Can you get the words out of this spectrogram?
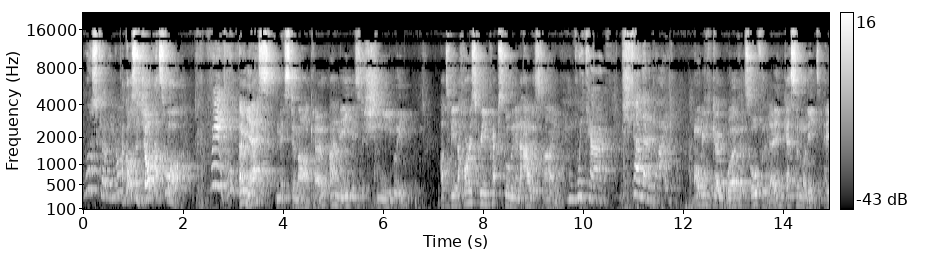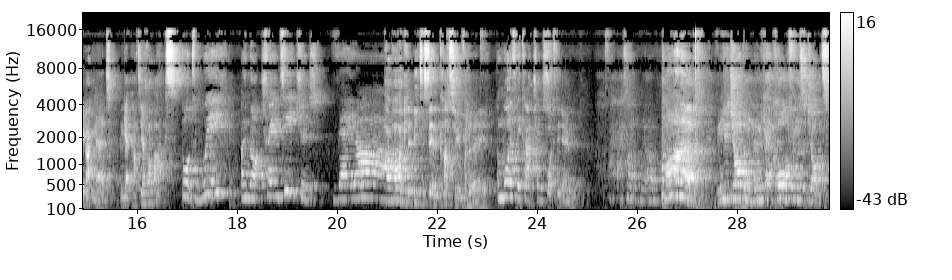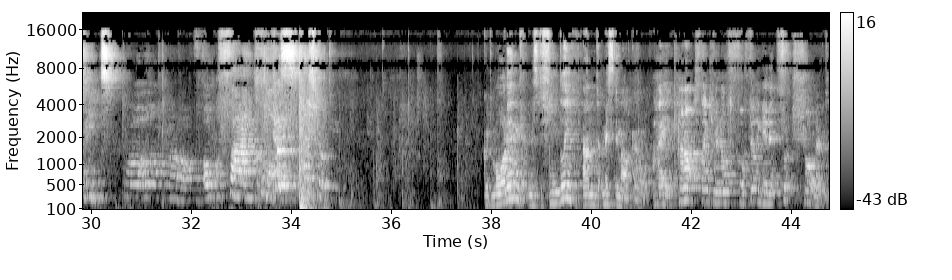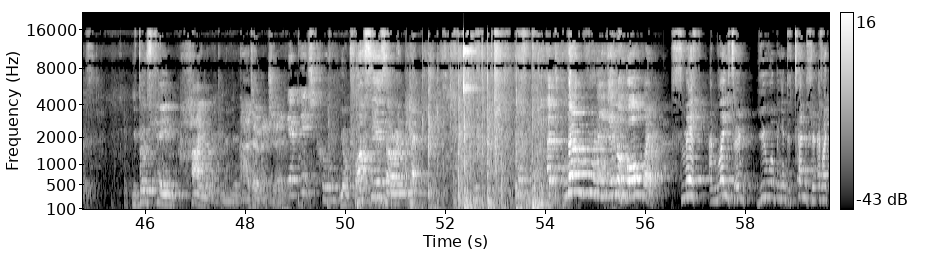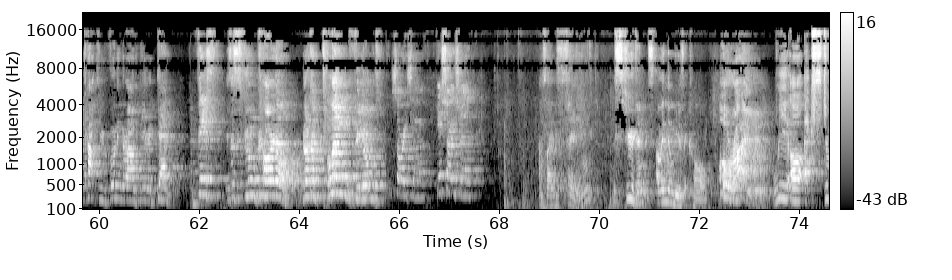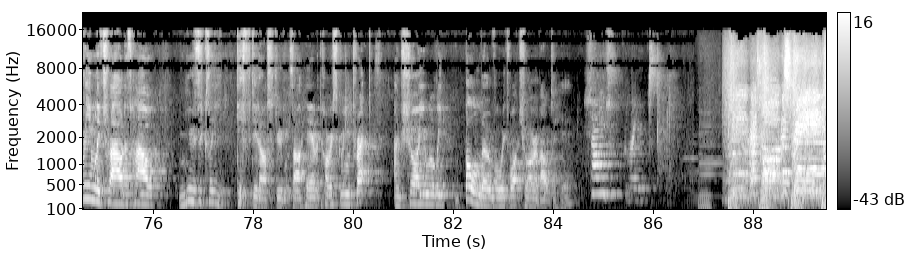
What's going I on? got us a job, that's what. Really? Oh yes, Mr. Marco and me, Mr. Schneebly, are to be at the Horace Green Prep School in an hour's time. We can. We should tell Ned and Patty. Or we could go work at the school for the day, get some money to pay back Ned, and get Patty off our backs. But we are not trained teachers. They are. How hard could it be to sit in a classroom for the day? And what if they catch us? What if they don't? I, I don't know. Come on, Anna! We need a job and then we get a call offering us a job at Spades. Oh. Fine. Come on. Let's go. Good morning, Mr. Schneebly and Miss DeMarco. I cannot thank you enough for filling in at such short notice. You both came highly recommended. Ah, don't mention it. Yeah, it's cool. Your classes are in the next... And no running in the hallway! Smith and Leighton, you will be in detention if I catch you running around here again. This is a school corridor, not a playing field! Sorry, sir. Yes, sorry, sir. As I was saying, the students are in the music hall. Alright! We are extremely proud of how musically gifted our students are here at Horace Green Prep. I'm sure you will be bowled over with what you're about to hear. Sounds great. Here at Horace Green,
